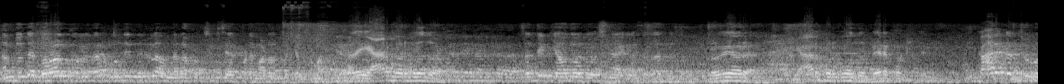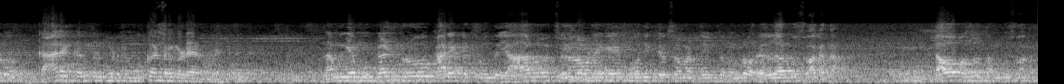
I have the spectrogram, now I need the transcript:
ನಮ್ಮ ಜೊತೆ ಬರೋಂಥವ್ರು ಇದ್ದಾರೆ ಮುಂದಿನ ದಿನಗಳಲ್ಲಿ ಅವನ್ನೆಲ್ಲ ಪಕ್ಷಕ್ಕೆ ಸೇರ್ಪಡೆ ಮಾಡುವಂಥ ಕೆಲಸ ಮಾಡ್ತಾರೆ ಅದೇ ಯಾರು ಬರ್ಬೋದು? ಸದ್ಯಕ್ಕೆ ಯಾವುದೋ ಒಂದು ಯೋಚನೆ ಆಗಿಲ್ಲ ಸರ್ ರವಿ ಅವರ ಯಾರು ಬರ್ಬೋದು ಬೇರೆ ಪಕ್ಷದಲ್ಲಿ ಕಾರ್ಯಕರ್ತರುಗಳು. ಕಾರ್ಯಕರ್ತರು ಕೂಡ ಮುಖಂಡರುಗಳು ಯಾರು ನಮಗೆ ಮುಖಂಡರು ಕಾರ್ಯಕರ್ತರು ಅಂತ ಯಾರು ಚುನಾವಣೆಗೆ ಮೋದಿ ಕೆಲಸ ಮಾಡ್ತೀವಿ ಅಂತ ಬಂದರೂ ಅವರೆಲ್ಲರಿಗೂ ಸ್ವಾಗತ. ತಾವು ಬಂದು ತಮಗೂ ಸ್ವಾಗತ.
